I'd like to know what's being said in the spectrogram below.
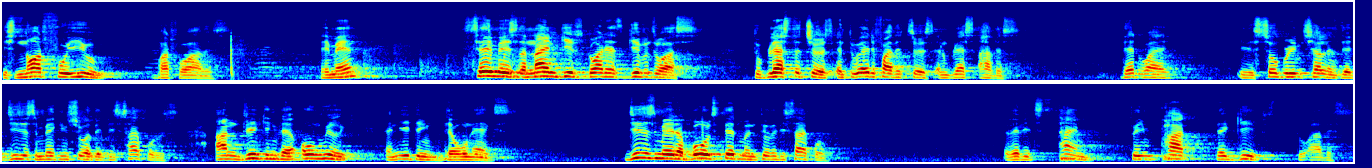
It's not for you, but for others. Amen. Same as the nine gifts God has given to us to bless the church and to edify the church and bless others. That's why it is a sobering challenge that Jesus is making sure the disciples aren't drinking their own milk and eating their own eggs. Jesus made a bold statement to the disciple that it's time to impart their gifts to others,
